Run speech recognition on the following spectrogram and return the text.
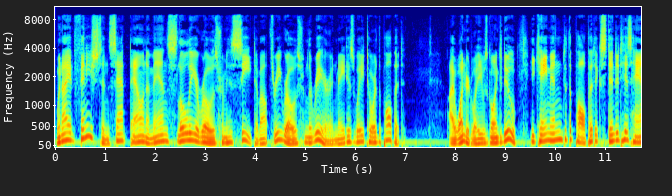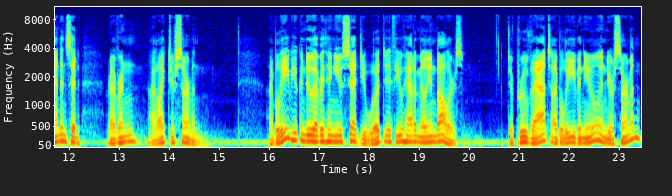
When I had finished and sat down, a man slowly arose from his seat about three rows from the rear and made his way toward the pulpit. I wondered what he was going to do. He came into the pulpit, extended his hand, and said, Reverend, I liked your sermon. I believe you can do everything you said you would if you had a million dollars. To prove that I believe in you and your sermon,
